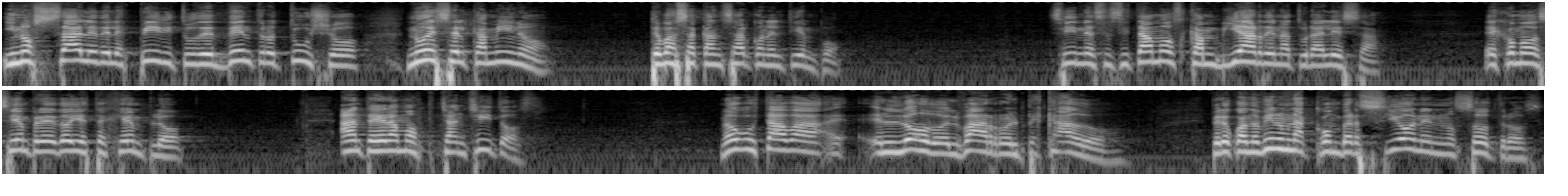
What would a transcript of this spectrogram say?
y no sale del espíritu de dentro tuyo, no es el camino. Te vas a cansar con el tiempo. Si necesitamos cambiar de naturaleza. Es como siempre doy este ejemplo. Antes éramos chanchitos. No gustaba el lodo, el barro, el pecado. Pero cuando viene una conversión en nosotros,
